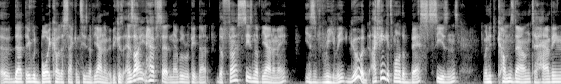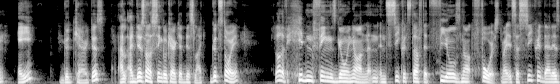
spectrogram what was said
uh, that they would boycott a second season of the anime. Because as i have said and i will repeat that the first season of the anime is really good. I think it's one of the best seasons when it comes down to having a good characters. I, I, there's not a single character I dislike. Good story a lot of hidden things going on and, and secret stuff that feels not forced right? It's a secret that is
